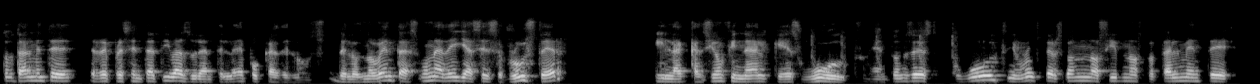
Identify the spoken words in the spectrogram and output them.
totalmente representativas durante la época de los, de los noventas. Una de ellas es Rooster, y la canción final que es Wood. Entonces, Wood y Rooster son unos himnos totalmente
